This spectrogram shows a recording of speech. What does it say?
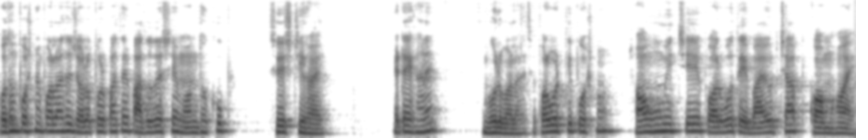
প্রথম প্রশ্নে বলা আছে, জলপ্রপাতের পাদদেশে মন্থকূপ সৃষ্টি হয়। এটা এখানে ভুল বলা আছে পরবর্তী প্রশ্ন, সমভূমির চেয়ে পর্বতে বায়ুর চাপ কম হয়।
